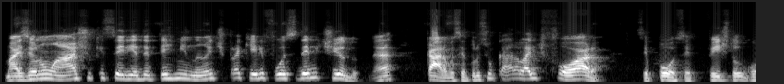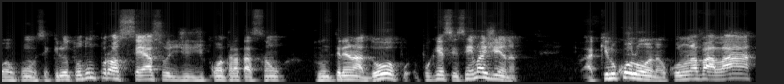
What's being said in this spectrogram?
mas eu não acho que seria determinante para que ele fosse demitido, né? Cara, você trouxe um cara lá de fora. Você, pô, você fez todo, você criou todo um processo de, de contratação para um treinador, porque assim, você imagina, aqui no Coluna, o Coluna vai lá,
